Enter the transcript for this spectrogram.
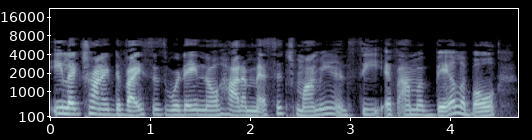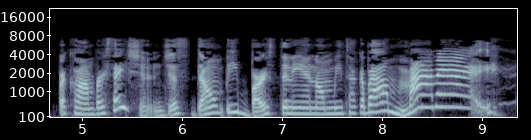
electronic devices where they know how to message mommy and see if I'm available for conversation. Just don't be bursting in on me talk about mommy.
